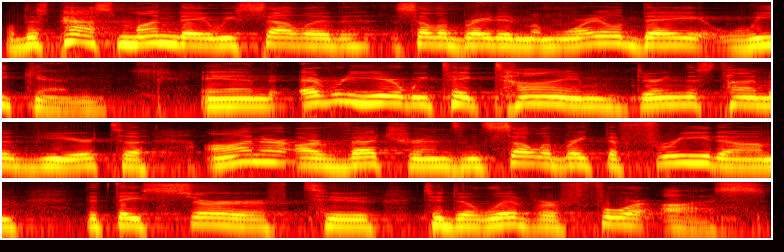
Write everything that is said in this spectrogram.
Well, this past Monday, we celebrated Memorial Day weekend. And every year we take time during this time of year to honor our veterans and celebrate the freedom that they serve to, to deliver for us.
